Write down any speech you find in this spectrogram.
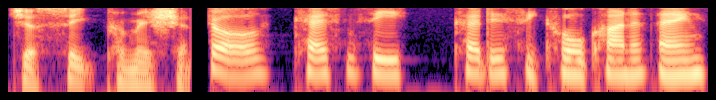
just seek permission. Sure, courtesy courtesy call kind of thing.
